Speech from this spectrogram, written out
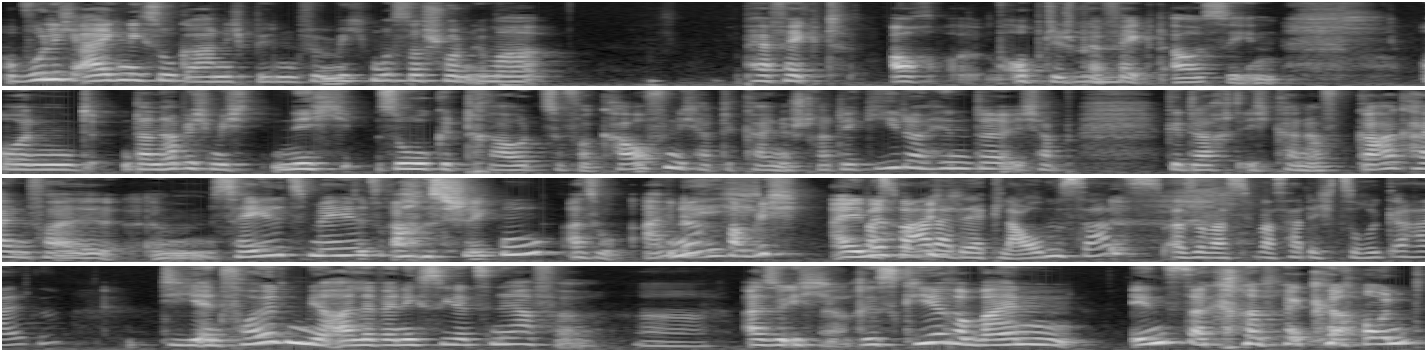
obwohl ich eigentlich so gar nicht bin. Für mich muss das schon immer perfekt, auch optisch mhm. perfekt mhm. aussehen. Und dann habe ich mich nicht so getraut zu verkaufen. Ich hatte keine Strategie dahinter. Ich habe gedacht, ich kann auf gar keinen Fall ähm, Sales-Mails rausschicken. Also eine habe ich. Eine was war da der Glaubenssatz? Also was, was hat dich zurückgehalten? Die entfolgen mir alle, wenn ich sie jetzt nerve. Ah, also ich ja. riskiere meinen Instagram-Account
